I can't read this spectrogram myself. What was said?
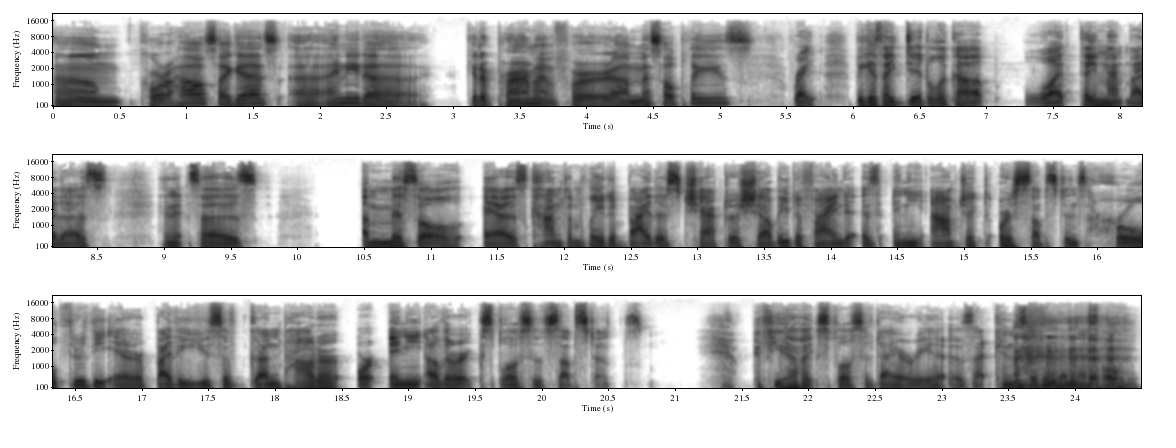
um, courthouse, I guess. Uh, I need a get a permit for a missile, please. Right. Because I did look up what they meant by this, and it says a missile, as contemplated by this chapter, shall be defined as any object or substance hurled through the air by the use of gunpowder or any other explosive substance. If you have explosive diarrhea, is that considered a missile?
